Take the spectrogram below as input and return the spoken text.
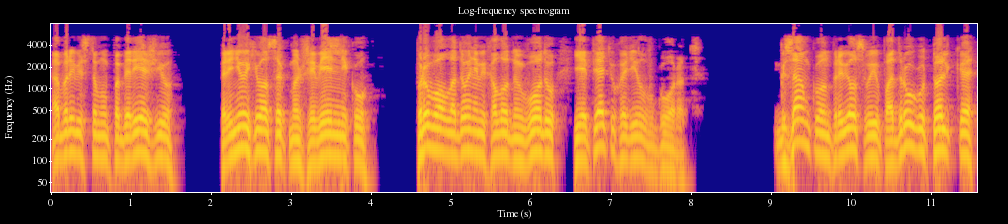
обрывистому побережью, принюхивался к можжевельнику, пробовал ладонями холодную воду и опять уходил в город. К замку он привел свою подругу только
